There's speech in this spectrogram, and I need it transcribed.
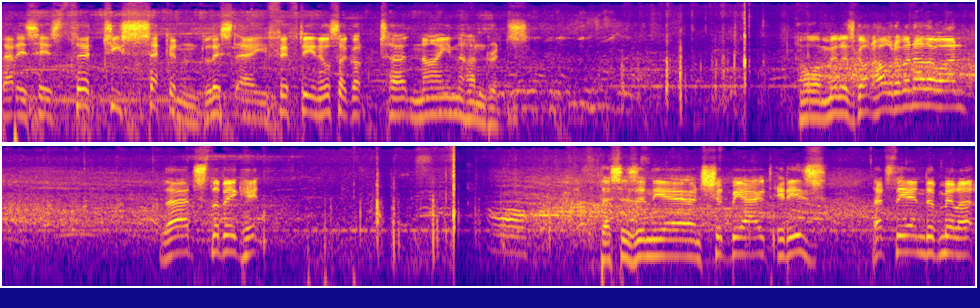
That is his 32nd List A 50 and also got uh, 900s. Oh, Miller's got hold of another one. That's the big hit. This is in the air and should be out. It is. That's the end of Miller.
